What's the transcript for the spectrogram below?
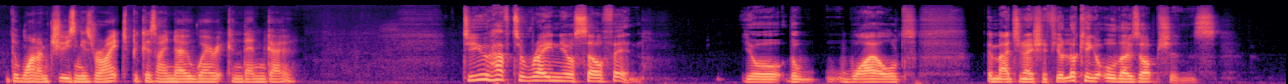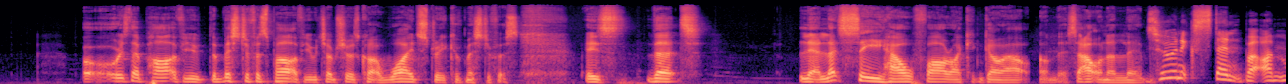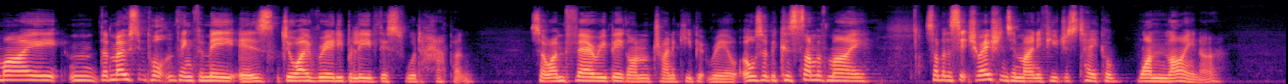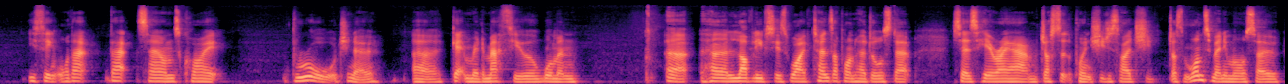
the one I'm choosing is right because I know where it can then go. Do you have to rein yourself in? Your the wild imagination. If you're looking at all those options, or is there part of you, the mischievous part of you, which I'm sure is quite a wide streak of mischievous, is that yeah, let's see how far I can go out on this, out on a limb. To an extent, but uh, my the most important thing for me is do I really believe this would happen? So I'm very big on trying to keep it real. Also because some of my some of the situations in mind, if you just take a one liner, you think, well, that that sounds quite broad, you know. Uh, getting rid of Matthew, a woman, uh, her love leaves his wife, turns up on her doorstep, says, Here I am, just at the point she decides she doesn't want him anymore. So,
